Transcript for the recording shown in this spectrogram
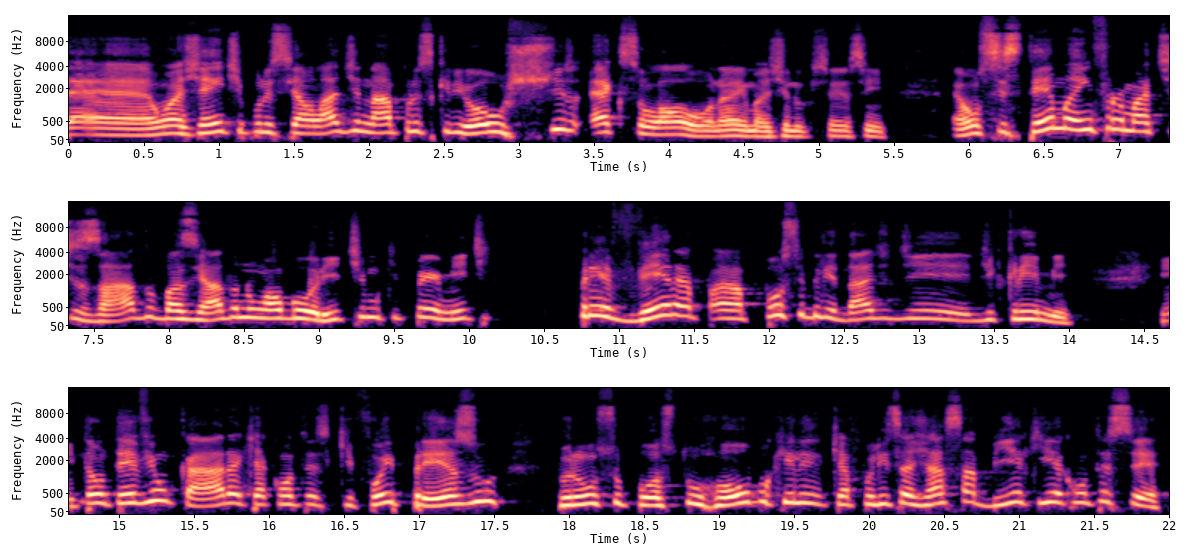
É, um agente policial lá de Nápoles criou o XLaw, né? Imagino que seja assim. É um sistema informatizado baseado num algoritmo que permite prever a, a possibilidade de, de crime. Então teve um cara que, acontece, que foi preso por um suposto roubo que, ele, que a polícia já sabia que ia acontecer.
